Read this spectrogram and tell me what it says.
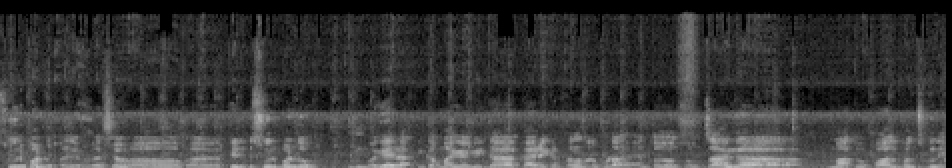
సూరిపండు అదే పిన్నింటి సూరిపండు వగైరా ఇంకా మా మిగతా కార్యకర్తలందరూ కూడా ఎంతో ఉత్సాహంగా మాతో పాలు పంచుకుని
